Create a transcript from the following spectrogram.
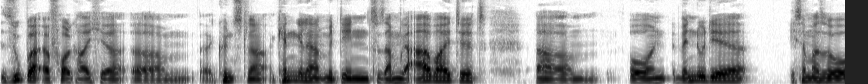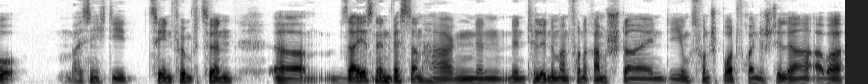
super erfolgreiche ähm, Künstler kennengelernt, mit denen zusammengearbeitet. Ähm, und wenn du dir, ich sag mal so, weiß nicht, die 10, 15, äh, sei es einen Westernhagen, einen, einen Till Lindemann von Rammstein, die Jungs von Sportfreunde Stiller, aber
